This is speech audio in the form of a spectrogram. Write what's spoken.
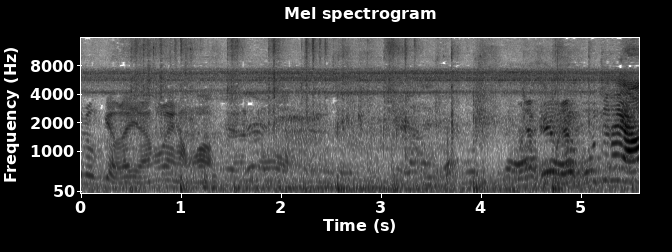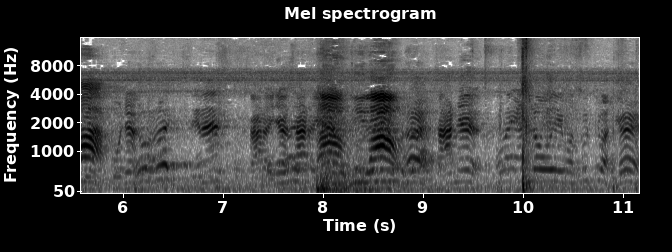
À thằng này suốt lúc kiểu này là hôm nay hỏng không Cú chưa thấy à? Cú chưa? Sát đấy nhá, sát đấy. Nào, đi nào. Sát nhá. Hôm nay ăn lôi mà sút chuẩn ghê.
